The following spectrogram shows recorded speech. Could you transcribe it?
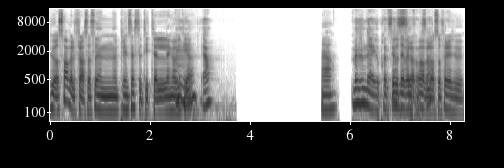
Hun sa vel fra seg sin prinsessetittel en gang i tida? Mm, ja. Ja. Men hun er jo prinsesse Jo, det vel, var vel også fordi hun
